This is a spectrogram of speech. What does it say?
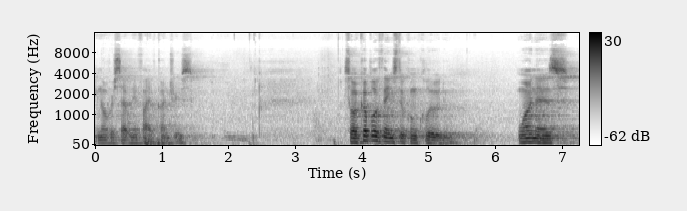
in over 75 countries. So, a couple of things to conclude. One is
